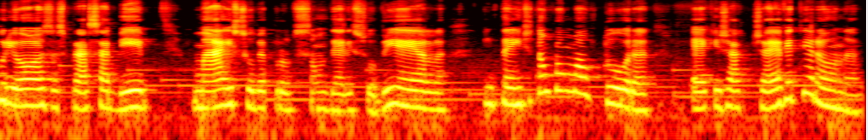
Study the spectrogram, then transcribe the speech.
curiosas para saber mais sobre a produção dela e sobre ela. Entende? Então, para uma autora é, que já, já é veterana,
